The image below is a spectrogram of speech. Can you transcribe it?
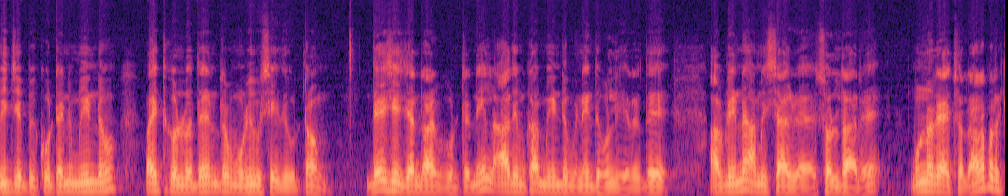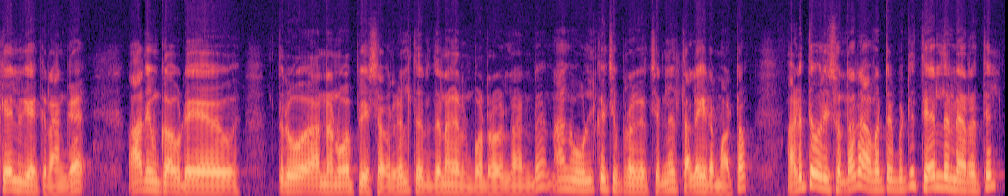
பிஜேபி கூட்டணி மீண்டும் வைத்துக்கொள்வது என்று முடிவு செய்து விட்டோம் தேசிய ஜனநாயக கூட்டணியில் அதிமுக மீண்டும் இணைந்து கொள்கிறது. அப்படின்னு அமித்ஷா சொல்கிறாரு முன்னுரையாக சொல்கிறாரு அப்புறம் கேள்வி கேட்குறாங்க அதிமுகவுடைய திரு அண்ணன் ஓபிஎஸ் அவர்கள் திரு தினகரன் போன்றவர்கள் என்று நாங்கள் உள்கட்சி பிரச்சனையில் தலையிட மாட்டோம். அடுத்த வரி சொல்கிறாரு அவற்றை பற்றி தேர்தல் நேரத்தில்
